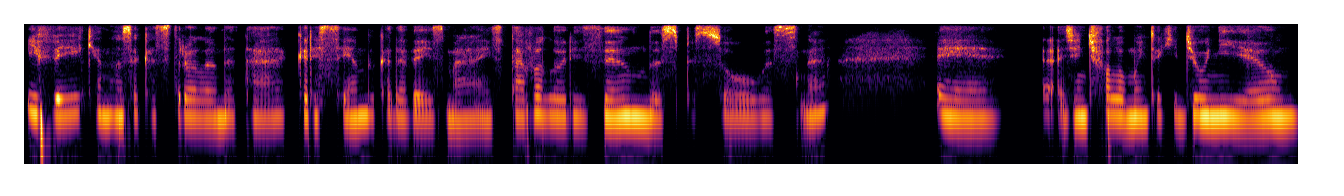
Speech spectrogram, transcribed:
e ver que a nossa Castrolanda está crescendo cada vez mais, está valorizando as pessoas, né? É, a gente falou muito aqui de união,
